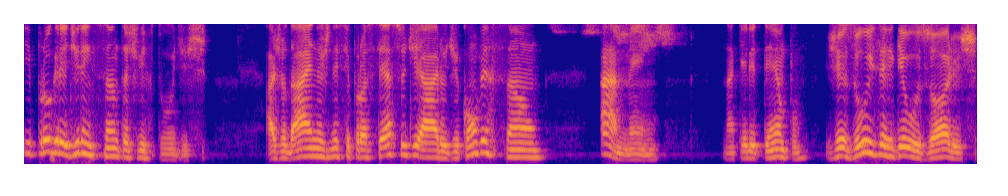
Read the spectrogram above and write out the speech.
e progredir em santas virtudes. Ajudai-nos nesse processo diário de conversão. Amém. Naquele tempo, Jesus ergueu os olhos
